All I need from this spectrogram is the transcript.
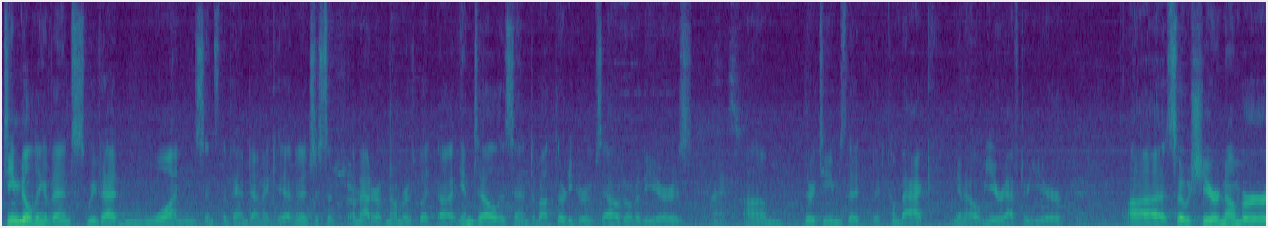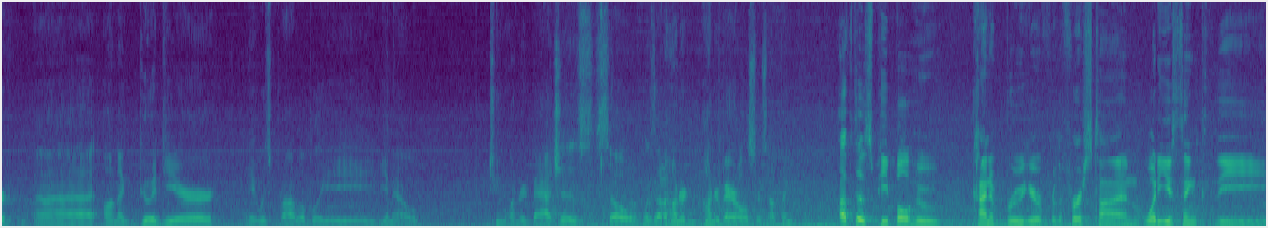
team building events, we've had one since the pandemic hit, and it's just a, a matter of numbers. But uh, Intel has sent about 30 groups out over the years. Nice. Um, they're teams that, that come back, you know, year after year. Uh, so sheer number uh, on a good year, it was probably you know 200 batches. So was that 100, 100 barrels or something? Of those people who kind of brew here for the first time, what do you think the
